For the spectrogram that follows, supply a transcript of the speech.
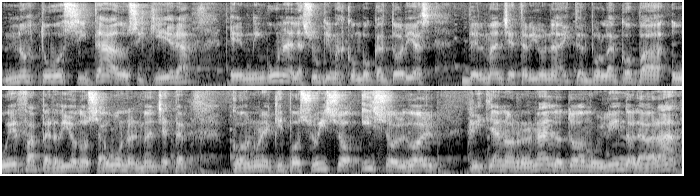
no estuvo citado siquiera en ninguna de las últimas convocatorias del Manchester United. Por la Copa UEFA perdió 2 a 1 el Manchester con un equipo suizo, hizo el gol Cristiano Ronaldo, todo muy lindo, la verdad,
